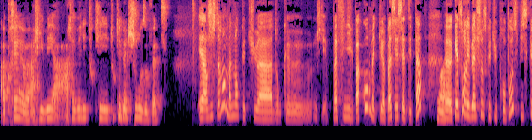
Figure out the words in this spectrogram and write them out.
après euh, arriver à, à, révéler toutes les toutes les belles choses au fait. Et alors justement, maintenant que tu as donc euh, je pas fini le parcours, mais que tu as passé cette étape, euh, quelles sont les belles choses que tu proposes puisque,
